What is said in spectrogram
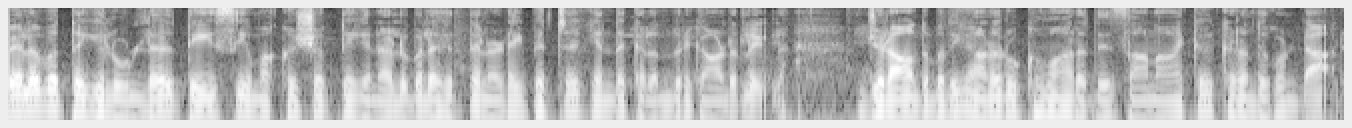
பெலவத்தையில் உள்ள தேசிய மக்கள் சக்தியின் அலுவலகத்தில் நடைபெற்ற இந்த கலந்துரையாடலில் ஜனாதிபதி அனுருகுமார திசாநாயக்க கலந்து கொண்டார்.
